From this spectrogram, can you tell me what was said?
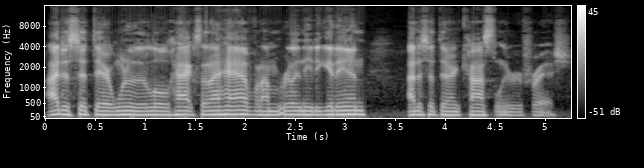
I just sit there. One of the little hacks that I have when I really need to get in I just sit there and constantly refresh.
